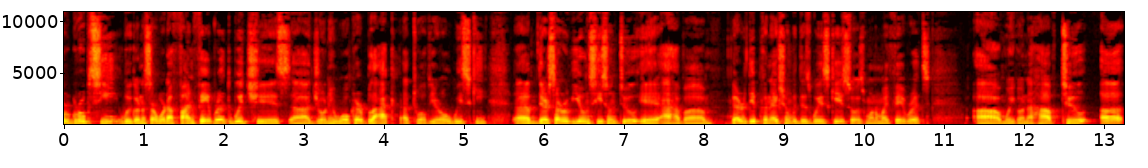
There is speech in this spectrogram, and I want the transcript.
For Group C, we're going to start with a fan favorite, which is uh, Johnnie Walker Black, a 12 year old whiskey. Uh, there's a review on season two. Uh, I have a very deep connection with this whiskey, so it's one of my favorites. Um, we're gonna have two uh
